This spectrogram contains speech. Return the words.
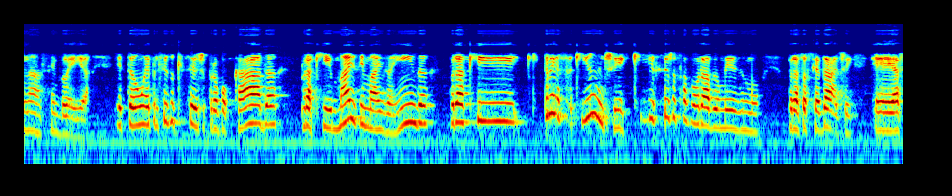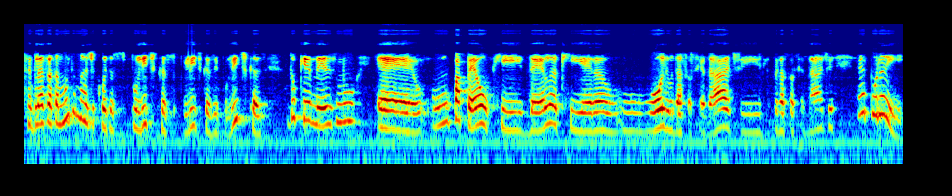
na Assembleia. Então é preciso que seja provocada para que mais e mais ainda para que, que cresça, que ande, que seja favorável mesmo para a sociedade. É, a Assembleia trata muito mais de coisas políticas, políticas e políticas do que mesmo é, o papel que dela, que era o olho da sociedade, pela sociedade, é por aí.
